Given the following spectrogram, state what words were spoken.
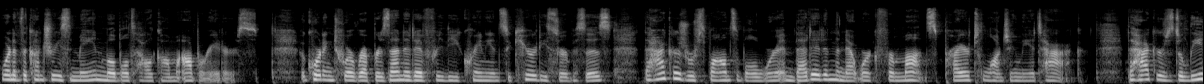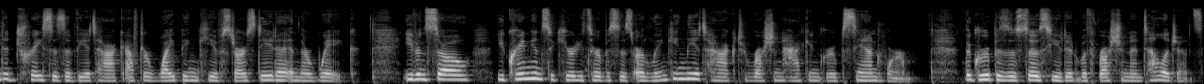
one of the country's main mobile telecom operators. According to a representative for the Ukrainian security services, the hackers responsible were embedded in the network for months prior to launching the attack. The hackers deleted traces of the attack after wiping Kyivstar's data in their wake. Even so, Ukrainian security services are linking the attack to Russian hacking group Sandworm. The group is associated with Russian intelligence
